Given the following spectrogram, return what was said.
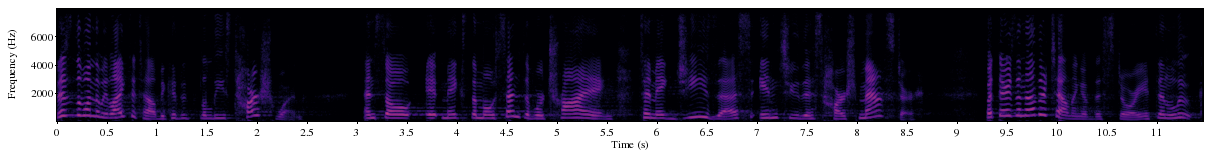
This is the one that we like to tell because it's the least harsh one. And so it makes the most sense if we're trying to make Jesus into this harsh master. But there's another telling of this story. It's in Luke.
